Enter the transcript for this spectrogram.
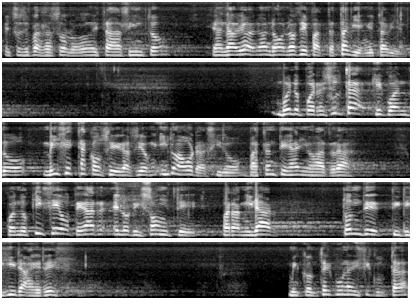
esto se pasa solo, ¿dónde está Jacinto? no, no, no, no hace falta, está bien, está bien. Bueno, pues resulta que cuando me hice esta consideración, y no ahora, sino bastantes años atrás, cuando quise otear el horizonte para mirar dónde dirigir a Jerez, me encontré con una dificultad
